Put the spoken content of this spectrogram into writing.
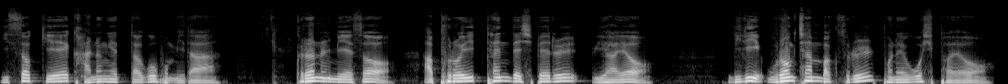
있었기에 가능했다고 봅니다. 그런 의미에서 앞으로의 10데시벨을 위하여 미리 우렁찬 박수를 보내고 싶어요.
